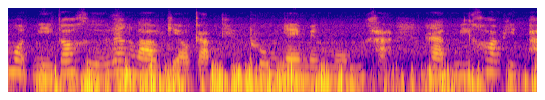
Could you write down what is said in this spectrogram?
งหมดนี้ก็คือเรื่องราวเกี่ยวกับทุงใยแมงมุมค่ะ หากมีข้อผิดพลาด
